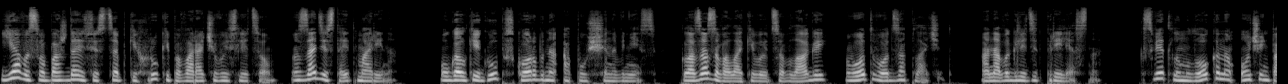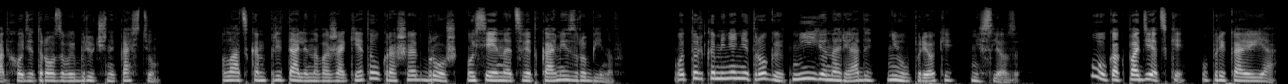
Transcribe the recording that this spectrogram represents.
Я высвобождаюсь из цепких рук и поворачиваюсь лицом. Сзади стоит Марина. Уголки губ скорбно опущены вниз. Глаза заволакиваются влагой, вот-вот заплачет. Она выглядит прелестно. К светлым локонам очень подходит розовый брючный костюм. Лацкан приталенного жакета украшает брошь, усеянная цветками из рубинов. Вот только меня не трогают ни ее наряды, ни упреки, ни слезы. «У, как по-детски!» — упрекаю я.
